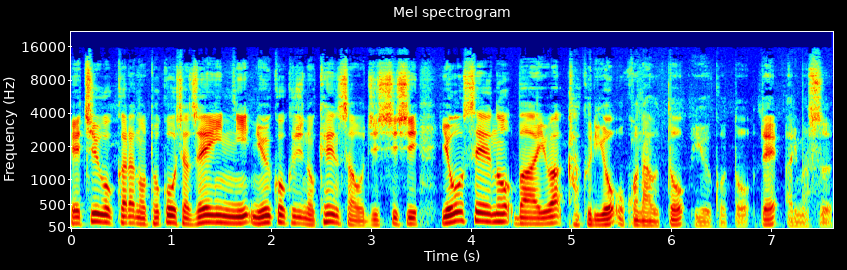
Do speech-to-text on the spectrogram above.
えー中国からの渡航者全員に入国時の検査を実施し陽性の場合は隔離を行うということであります。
